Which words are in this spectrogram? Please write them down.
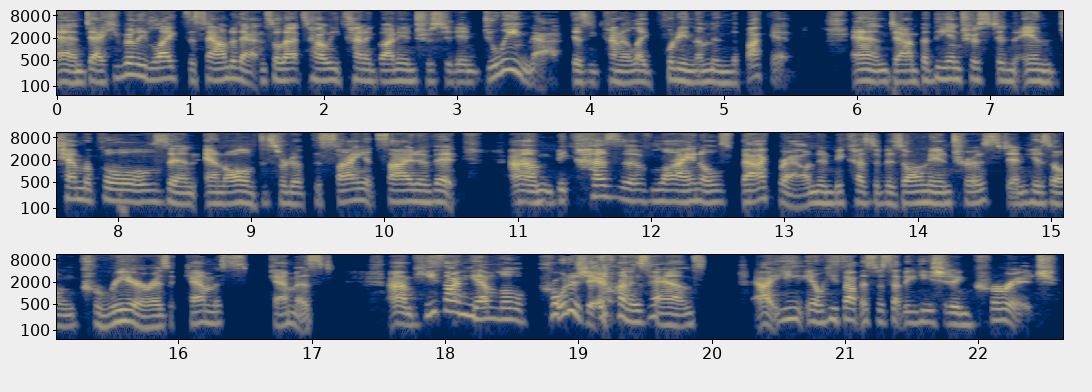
And uh, he really liked the sound of that. And so that's how he kind of got interested in doing that because he kind of liked putting them in the bucket. And, uh, but the interest in, in chemicals and, and all of the sort of the science side of it, um, because of Lionel's background and because of his own interest and his own career as a chemist, chemist, um, he thought he had a little protege on his hands. Uh, he, you know, he thought this was something he should encourage.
